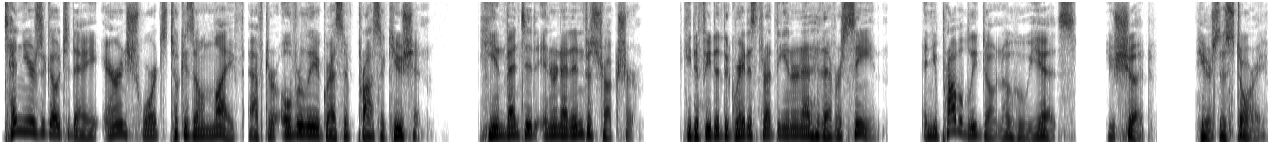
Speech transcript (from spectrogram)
10 years ago today, Aaron Swartz took his own life after overly aggressive prosecution. He invented internet infrastructure. He defeated the greatest threat the internet had ever seen. And you probably don't know who he is. You should. Here's his story.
